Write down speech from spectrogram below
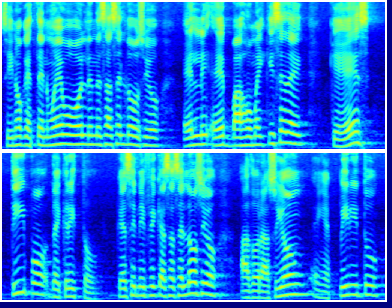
sino que este nuevo orden de sacerdocio es, bajo Melquisedec, que es tipo de Cristo. ¿Qué significa sacerdocio? Adoración en espíritu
